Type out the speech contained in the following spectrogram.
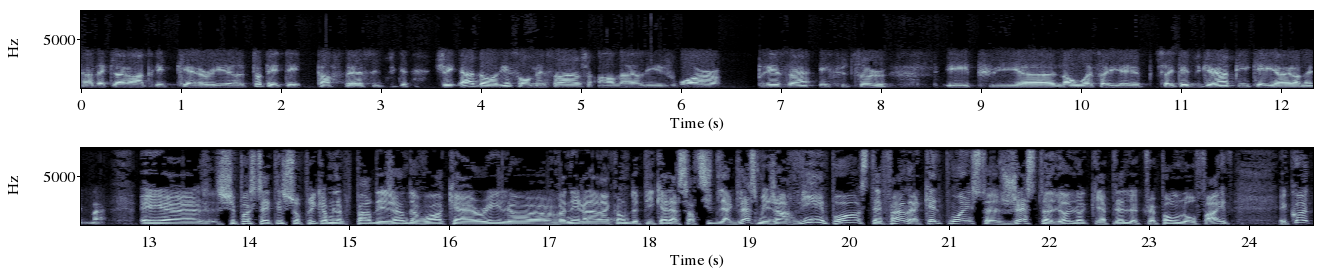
avec la rentrée de Carey. Euh, tout a été parfait. J'ai adoré son message envers les joueurs présents et futurs. Et puis, euh, non, ça, ça, a été du grand piqué hier, honnêtement. Et euh, je sais pas si tu as été surpris, comme la plupart des gens, de voir Carey là, venir à la rencontre de Piquet à la sortie de la glace, mais j'en reviens pas, Stéphane, à quel point ce geste-là, là, qui appelait le triple low five, écoute,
